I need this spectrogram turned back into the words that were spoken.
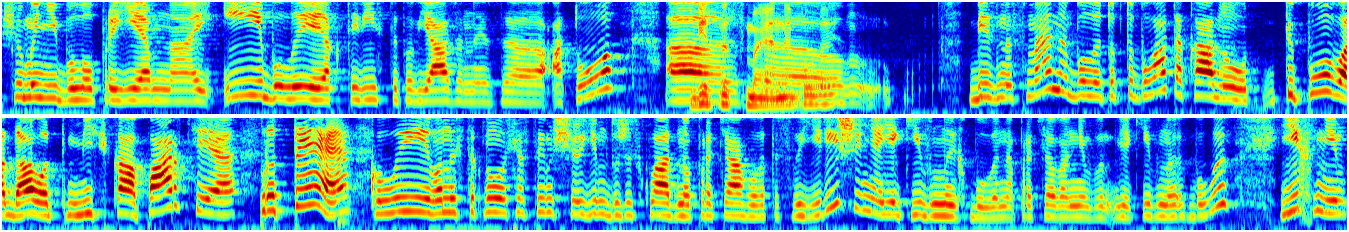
що мені було приємно, і були активісти пов'язані з АТО, бізнесмени з... були бізнесмени були. Тобто була така ну типова да, от міська партія. Проте, коли вони стикнулися з тим, що їм дуже складно протягувати свої рішення, які в них були напрацьовані, які в них були, їхнім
